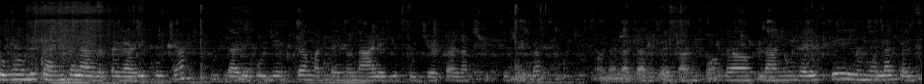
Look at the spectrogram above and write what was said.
ತೊಗೊಂಡು ಸಾಯಂಕಾಲ ಆಗುತ್ತೆ ಗಾಡಿ ಪೂಜೆ. ಗಾಡಿ ಪೂಜೆಗೆ ಮತ್ತು ಇನ್ನು ನಾಳೆಗೆ ಪೂಜೆಗೆ ಲಕ್ಷ್ಮೀ ಪೂಜೆಗೆ ಅವನ್ನೆಲ್ಲ ತರಬೇಕು ಅಂದ್ಕೊಂಡು ಪ್ಲಾನಿಂಗ್ ಐತಿ ಇವನ್ನೆಲ್ಲ ಕೆಲಸ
